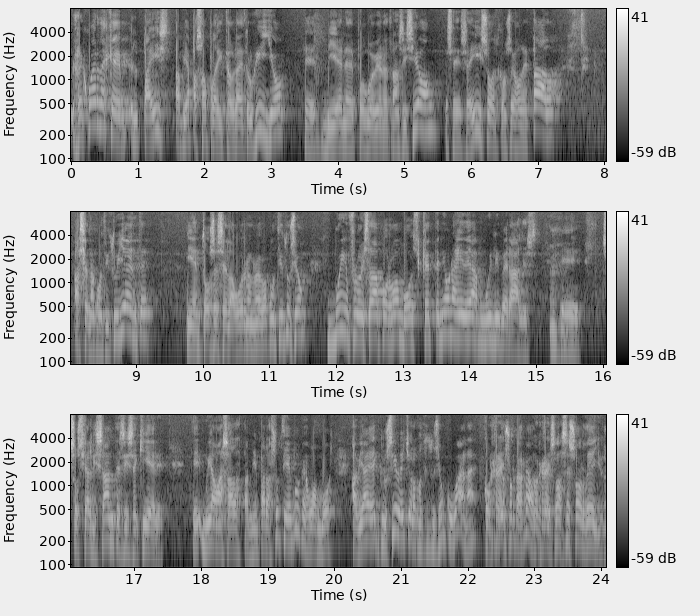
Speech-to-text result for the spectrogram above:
recuerda que el país había pasado por la dictadura de Trujillo, que viene después un gobierno de transición, que se, se hizo, el Consejo de Estado, hace una constituyente, y entonces se elabora una nueva constitución, muy influenciada por Juan Bosch, que tenía unas ideas muy liberales, eh, socializantes si se quiere, eh, muy avanzadas también para su tiempo, que Juan Bosch había inclusive hecho la constitución cubana, eh, con Pío Correcto, Socarrao, que fue asesor de ellos.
